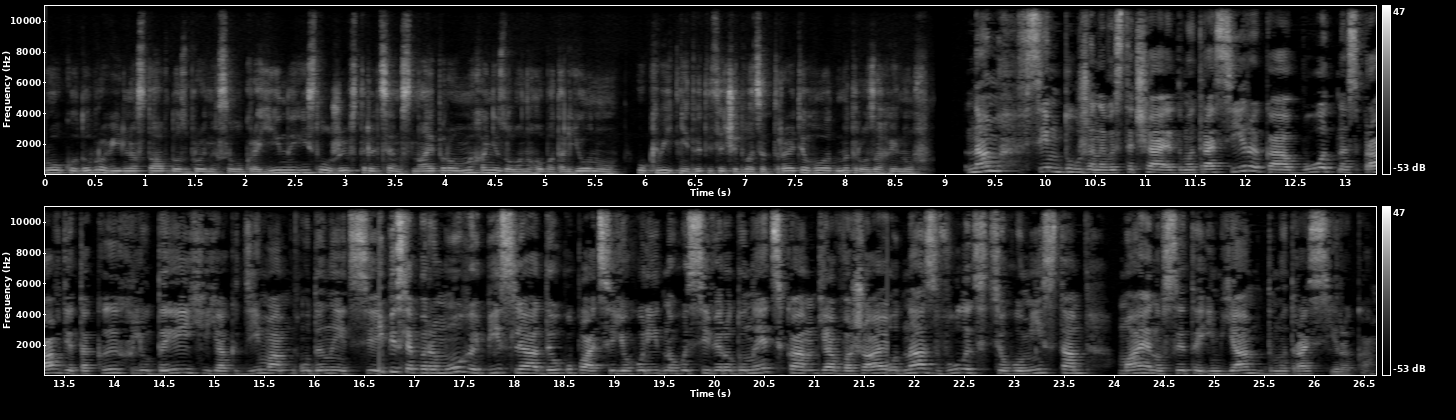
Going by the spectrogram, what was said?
року добровільно став до збройних сил України і служив стрільцем-снайпером механізованого батальйону. У квітні 2023-го Дмитро загинув. Нам всім дуже не вистачає Дмитра Сірика, бо насправді таких людей, як Діма Одиниці. І після перемоги, після деокупації його рідного Сєвєродонецька, я вважаю, одна з вулиць цього міста має носити ім'я Дмитра Сірика.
